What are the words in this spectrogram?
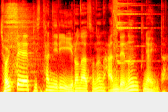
절대 비슷한 일이 일어나서는 안 되는 분야입니다.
